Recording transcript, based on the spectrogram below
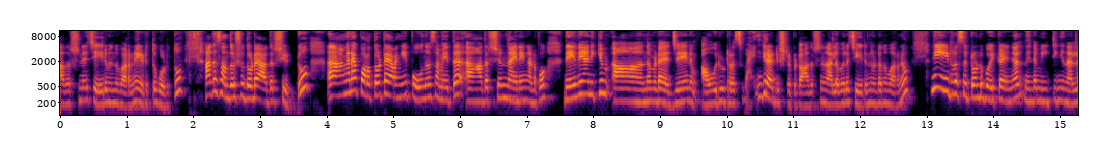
ആദർശിന് ചേരുമെന്ന് പറഞ്ഞ് എടുത്തു കൊടുത്തു. അത് സന്തോഷത്തോടെ ആദർശ് ഇട്ടു അങ്ങനെ പുറത്തോട്ട് ഇറങ്ങി പോകുന്ന സമയത്ത് ആദർശനും നയനയും കണ്ടപ്പോൾ ദേവയാനിക്കും നമ്മുടെ ജയനും ആ ഒരു ഡ്രസ്സ് ഭയങ്കരമായിട്ട് ഇഷ്ടപ്പെട്ടു. ആദർശന് നല്ലപോലെ ചേരുന്നുണ്ടെന്ന് പറഞ്ഞു. നീ ഈ ഡ്രസ്സ് ഇട്ടുകൊണ്ട് പോയി കഴിഞ്ഞാൽ നിന്റെ മീറ്റിംഗ് നല്ല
